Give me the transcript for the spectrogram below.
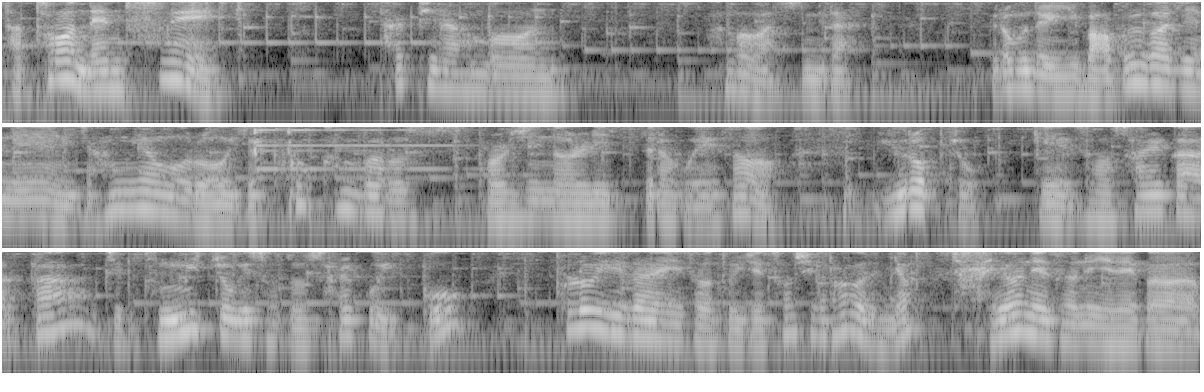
다 털어낸 후에 탈피를 한번 한 것 같습니다. 여러분들 이 마블가재는 이제 학명으로 이제 프로캄바로스 버지널리스라고 해서 유럽 쪽에서 살다가 이제 북미 쪽에서도 살고 있고 플로리다에서도 이제 서식을 하거든요. 자연에서는 얘네가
